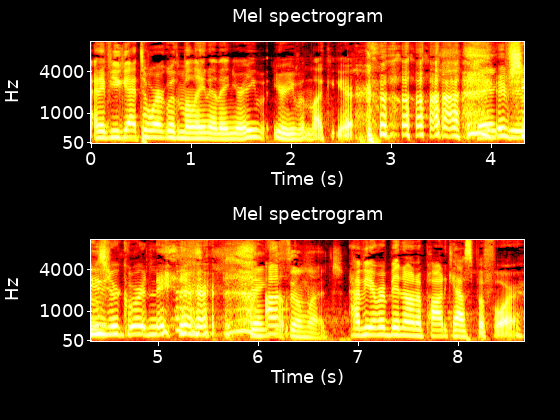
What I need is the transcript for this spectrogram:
And if you get to work with Milena, then you're even, you're even luckier. if you. she's your coordinator. thank you so much. Have you ever been on a podcast before?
